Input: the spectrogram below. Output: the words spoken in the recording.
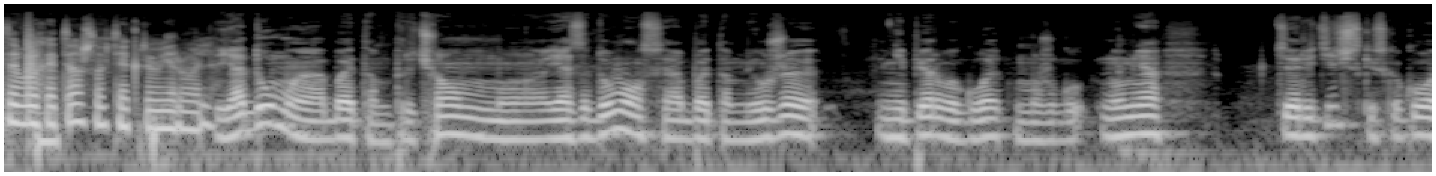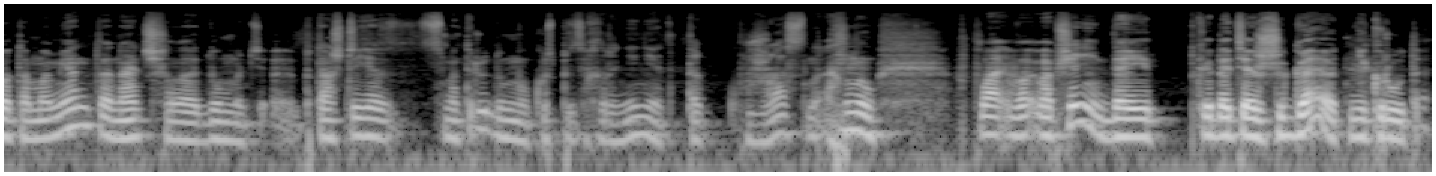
Ты бы хотел, чтобы тебя кремировали? Я думаю об этом, причем э, я задумался об этом, и уже не первый год, может, гу- ну, у меня теоретически с какого-то момента начала думать, э, потому что я смотрю, думаю, господи, захоронение, это так ужасно. Ну, в пла- во- вообще, не- да и когда тебя сжигают, не круто.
